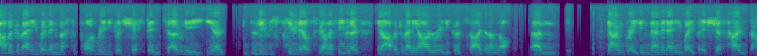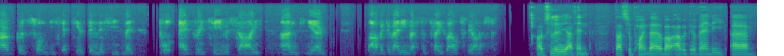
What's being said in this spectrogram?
Abergavenny women must have put a really good shift in to only, you know, lose 2 0, to be honest. Even though, you know, Abergavenny are a really good side, and I'm not um, downgrading them in any way, but it's just how, how good Swansea City has been this season. They've put every team aside, and, you know, Abergavenny must have played well, to be honest. Absolutely. I think that's your point there about Abergavenny. Um,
